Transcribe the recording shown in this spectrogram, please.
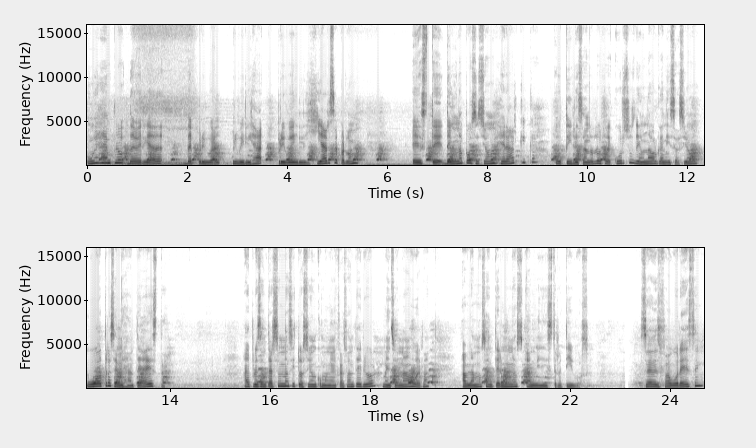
Un ejemplo debería de privilegiar, privilegiarse perdón, este, de una posición jerárquica utilizando los recursos de una organización u otra semejante a esta. Al presentarse una situación como en el caso anterior mencionado, ¿verdad? Hablamos en términos administrativos. Se desfavorecen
